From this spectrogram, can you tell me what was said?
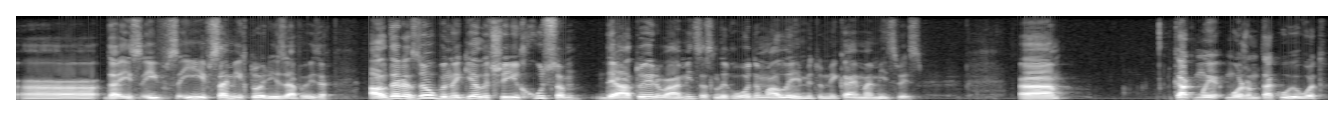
э, да, и, и, в, и в самих Торе и заповедях, Алдера зоубана гелыши и хусом де атуэрва амица с лыгодом алеймиту микай мамицвейс. А, как мы можем такую вот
